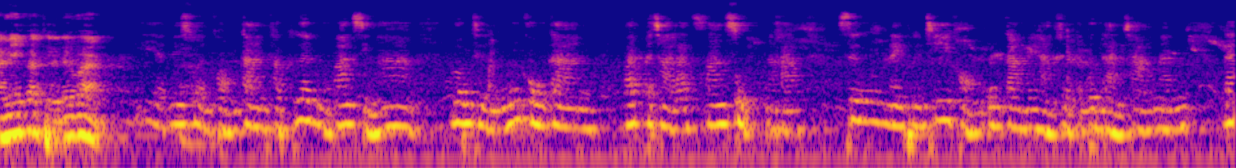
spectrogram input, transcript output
อันนี้ก็ถือได้ว่าละเอียดในส่วนของการขับเคลื่อนหมู่บ้านสิงห์ห้า รวมถึงโครงการวัดประชารัฐสร้างสุขนะคะ ซึ่งในพื้นที่ขององค์การบริหารส่วนตำบลด่านช้างนั้น ได้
